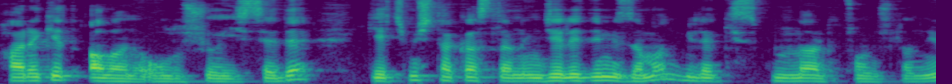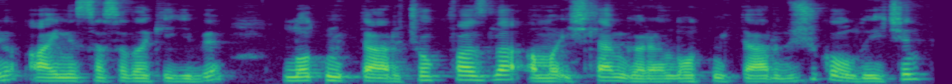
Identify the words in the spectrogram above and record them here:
hareket alanı oluşuyor hissede. Geçmiş takaslarını incelediğimiz zaman bilakis bunlar da sonuçlanıyor. Aynı Sasa'daki gibi lot miktarı çok fazla ama işlem gören lot miktarı düşük olduğu için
